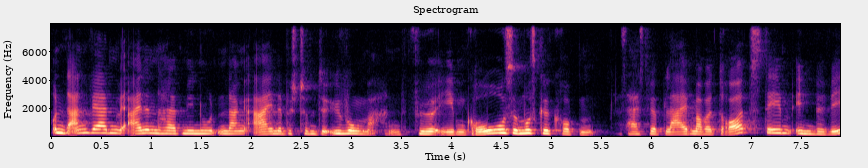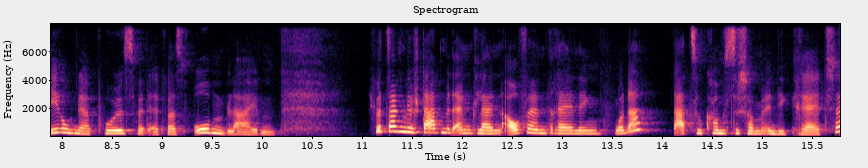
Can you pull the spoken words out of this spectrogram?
und dann werden wir eineinhalb Minuten lang eine bestimmte Übung machen für eben große Muskelgruppen. Das heißt, wir bleiben aber trotzdem in Bewegung. Der Puls wird etwas oben bleiben. Ich würde sagen, wir starten mit einem kleinen Aufwärmtraining, oder? Dazu kommst du schon mal in die Grätsche.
